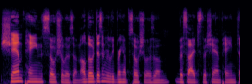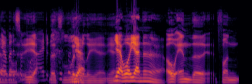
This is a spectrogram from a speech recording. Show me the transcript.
champagne socialism. Although it doesn't really bring up socialism besides the champagne title. Yeah, but it's Uh, yeah, that's literally it. Yeah. yeah, well, yeah, no, no, no. Oh, and the fun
